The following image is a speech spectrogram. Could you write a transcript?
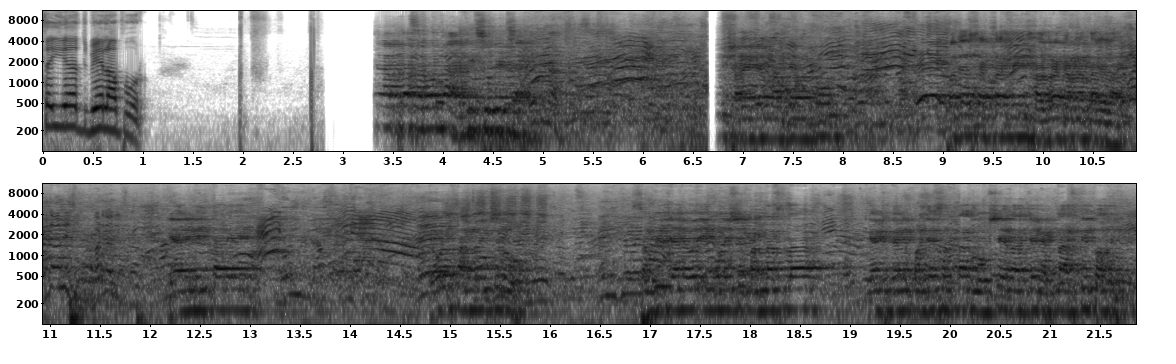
सय्यद बेलापूर. शाळेच्या माध्यमातून प्रजासत्ताक दिन साजरा करण्यात आलेला आहे. या निमित्ताने एवढं सांगू इच्छितो सव्वीस जानेवारी एकोणीसशे पन्नासला या ठिकाणी प्रजासत्ताक लोकशाही राज्य घटना अस्तित्वात होती.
